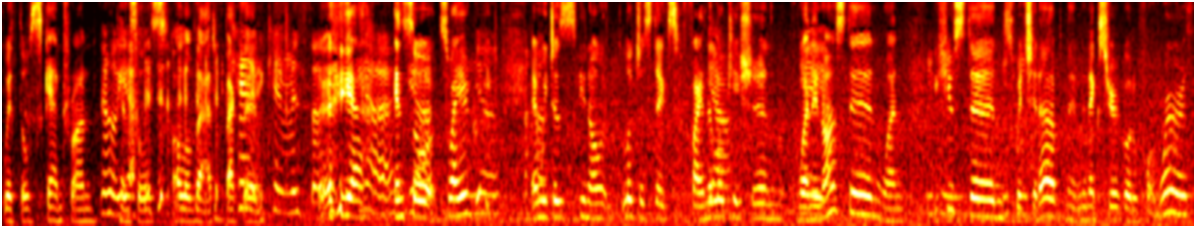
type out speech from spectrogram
with those Scantron oh, pencils, yeah. all of that back then. Can't miss those. yeah. And so so I agreed, uh-huh. and we just you know logistics, find a location, one in Austin, one mm-hmm. in Houston, mm-hmm. switch it up, and then the next year go to Fort Worth,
